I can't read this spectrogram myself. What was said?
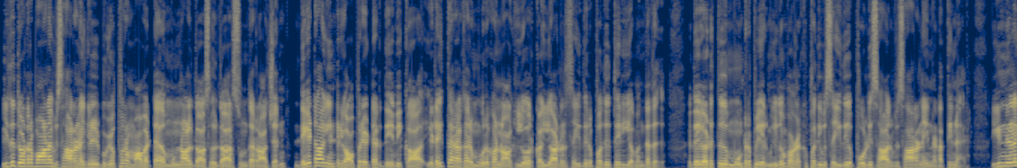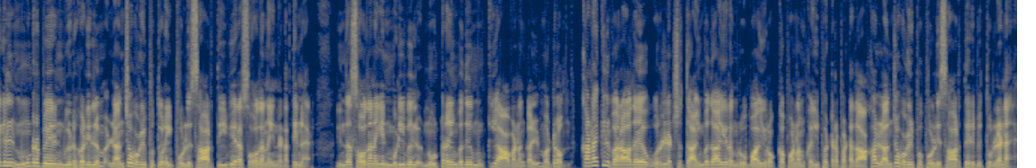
இது தொடர்பான விசாரணையில் விழுப்புரம் மாவட்ட முன்னாள் tahsildar Sundararajan data entry operator Devika இடைத்தரகர் முருகன் ஆகியோர் கையாடல் செய்திருப்பது தெரியவந்தது. இதையடுத்து மூன்று பேர் மீதும் வழக்கு பதிவு செய்து போலீசார் விசாரணை நடத்தினர். இந்நிலையில் மூன்று பேரின் வீடுகளிலும் லஞ்ச ஒழிப்புத்துறை போலீசார் தீவிர சோதனை நடத்தினர். இந்த சோதனையின் முடிவில் நூற்றி ஐம்பது முக்கிய ஆவணங்கள் மற்றும் கணக்கில் வராத ஒரு லட்சத்து ஐம்பதாயிரம் ரூபாய் ரொக்கப்பணம் கைப்பற்றப்பட்டதாக லஞ்ச ஒழிப்பு போலீசார் தெரிவித்துள்ளனர்.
